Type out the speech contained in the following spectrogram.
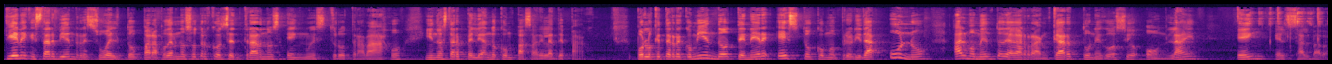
tiene que estar bien resuelto para poder nosotros concentrarnos en nuestro trabajo y no estar peleando con pasarelas de pago. Por lo que te recomiendo tener esto como prioridad uno al momento de arrancar tu negocio online en El Salvador.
